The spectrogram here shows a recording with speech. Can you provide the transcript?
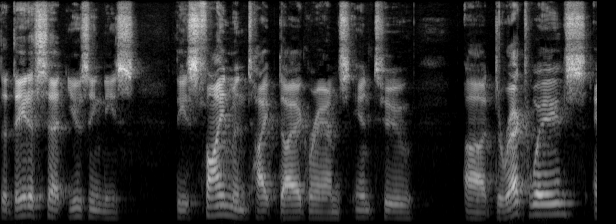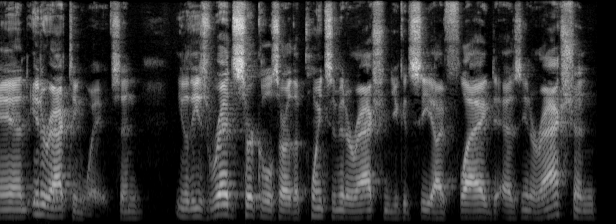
the data set using these, these Feynman type diagrams into uh, direct waves and interacting waves. And you know, these red circles are the points of interaction. You can see I've flagged as interaction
